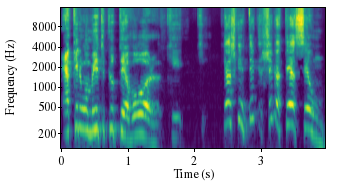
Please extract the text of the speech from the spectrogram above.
é, aquele momento que o terror, que, que, que acho que tem, chega até a ser um,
